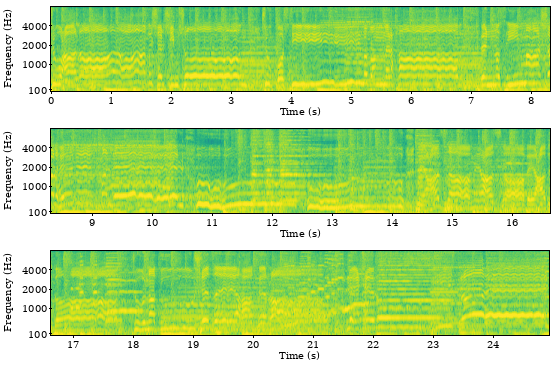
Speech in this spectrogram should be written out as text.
שועלה ושל שמשון שוב פושטים במרחב ונושאים השלהבת מעזה, מעזה ועד גת, שוב נטוש זה הקרב, לחירות ישראל,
